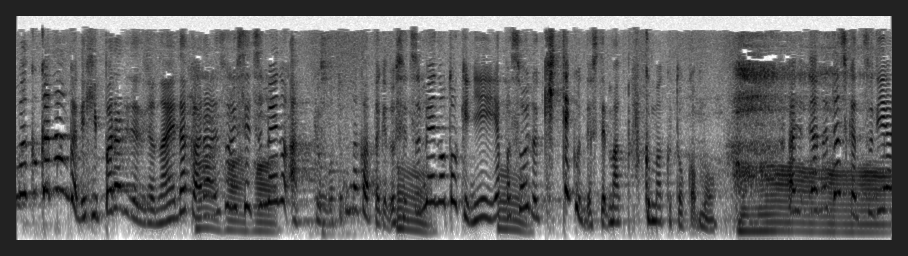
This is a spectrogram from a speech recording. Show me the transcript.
膜かなんかで引っ張られてるじゃない？だから、そういう説明のあ今日持ってこなかったけど、説明の時にやっぱそういうの切ってくんですって、ま腹膜とかも。あ。ああの確か釣り合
